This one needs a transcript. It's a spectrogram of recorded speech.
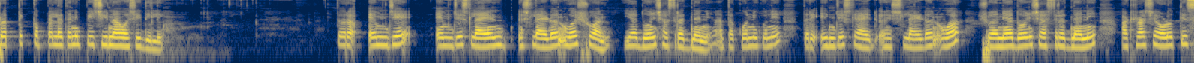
प्रत्येक कप्प्याला त्याने पेशी नाव असे दिले. तर एम जे एम जे स्लायन स्लायडन व श्वान या दोन शास्त्रज्ञांनी आता कोणी कोणी तर एम जे स्लायड स्लायडन व श्वान या दोन शास्त्रज्ञांनी अठराशे अडतीस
